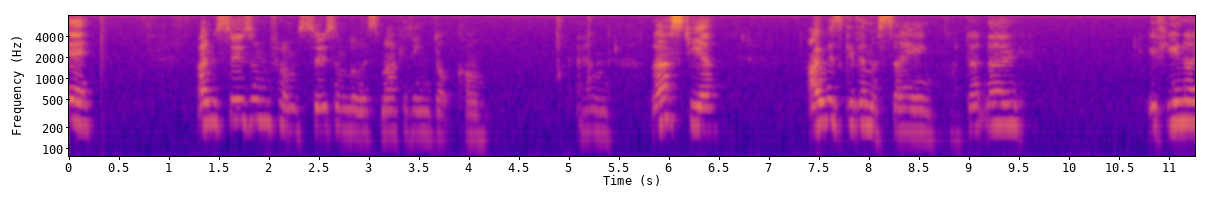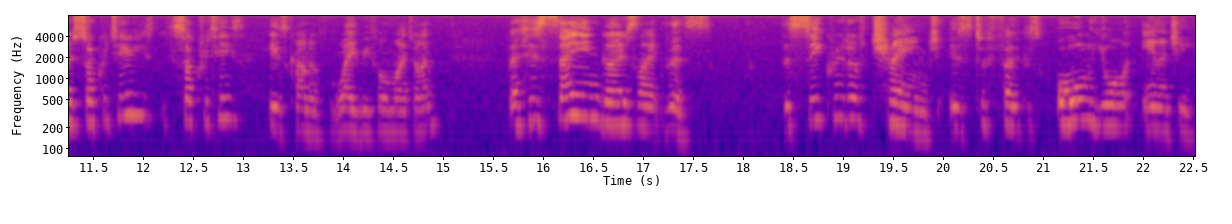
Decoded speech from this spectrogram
there, I'm Susan from susanlewismarketing.com and last year I was given a saying, I don't know if you know Socrates, Socrates, he's kind of way before my time, but his saying goes like this, the secret of change is to focus all your energy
